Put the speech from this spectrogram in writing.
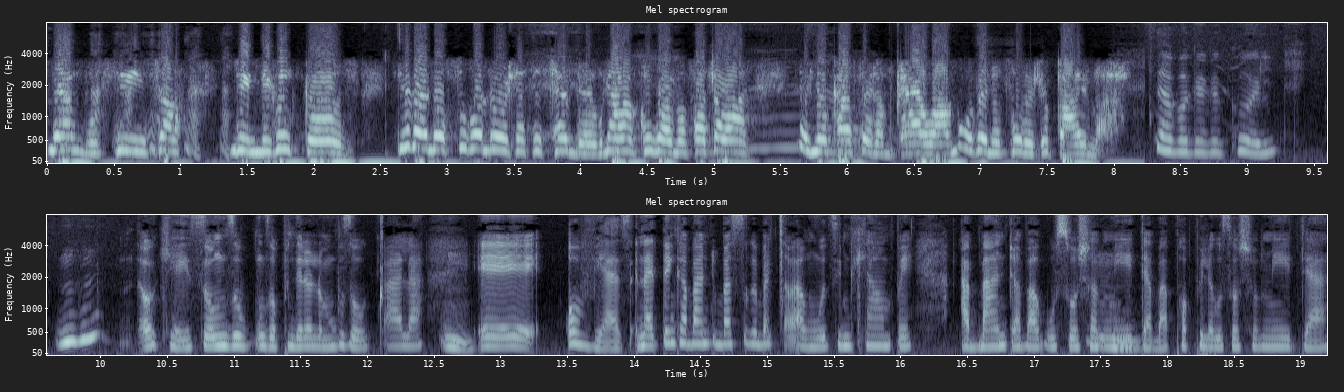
liyangibusisa linginika igqozi libe nosuku oluhle sithembeke kunakakhuka amafahla wami eNewcastle mkhaya wami ube nosuku oluhle bye ma siyabonga kakhulu. Okay so ngizo- ngizophindela lo mbuzo oqala eh obvious and i think abantu basuke becabanga ukuthi mhlawumbe abantu abaku social media ba popular ku social media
